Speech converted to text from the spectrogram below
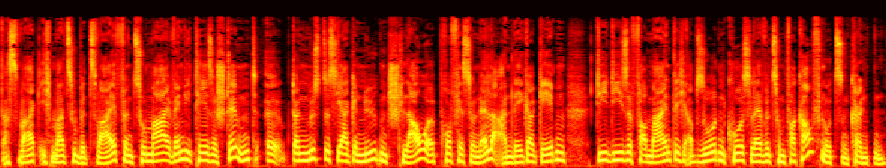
das wage ich mal zu bezweifeln, zumal wenn die These stimmt, äh, dann müsste es ja genügend schlaue, professionelle Anleger geben, die diese vermeintlich absurden Kurslevel zum Verkauf nutzen könnten.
